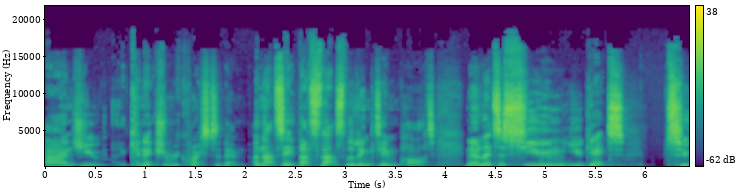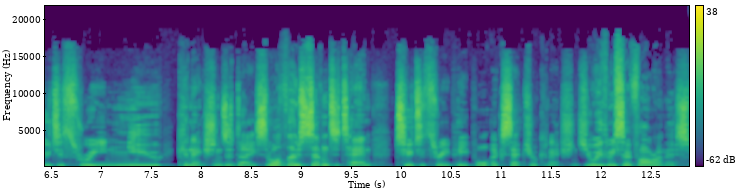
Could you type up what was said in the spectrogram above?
and you connection request to them. And that's it. That's that's the LinkedIn part. Now let's assume you get two to three new connections a day. So, of those seven to ten, two to three people accept your connections. You with me so far on this?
